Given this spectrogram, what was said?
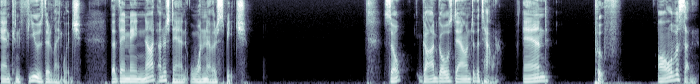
and confuse their language, that they may not understand one another's speech. So God goes down to the tower, and poof, all of a sudden,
